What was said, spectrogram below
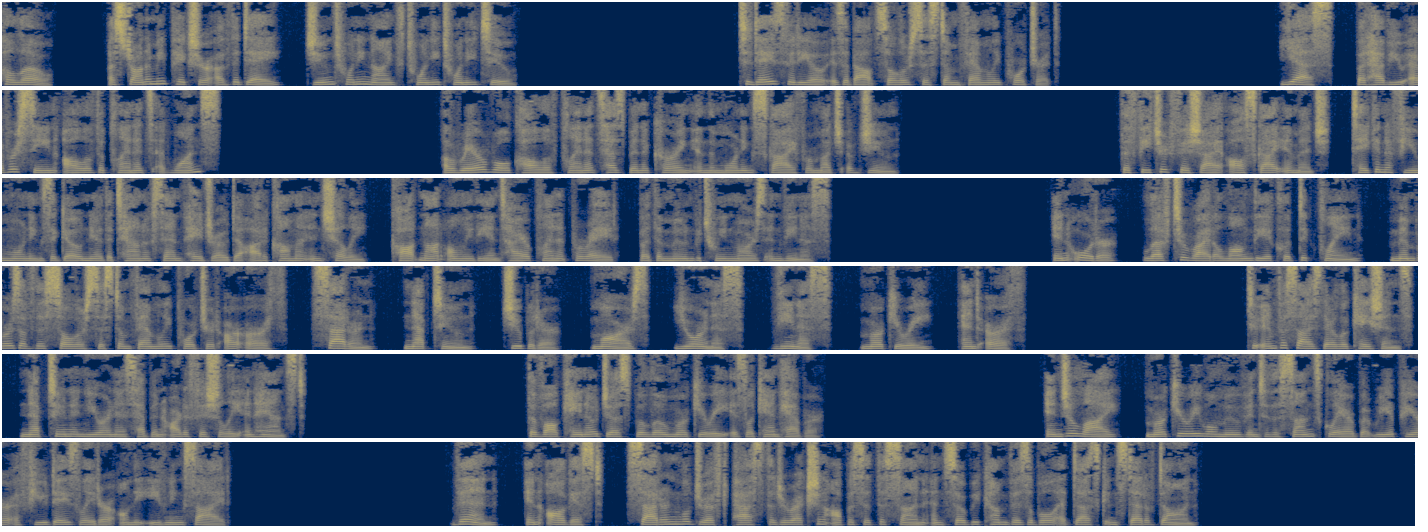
Hello. Astronomy picture of the day, June 29, 2022. Today's video is about solar system family portrait. Yes, but have you ever seen all of the planets at once? A rare roll call of planets has been occurring in the morning sky for much of June. The featured fisheye all sky image, taken a few mornings ago near the town of San Pedro de Atacama in Chile, caught not only the entire planet parade, but the moon between Mars and Venus. In order, left to right along the ecliptic plane, Members of this solar system family portrait are Earth, Saturn, Neptune, Jupiter, Mars, Uranus, Venus, Mercury, and Earth. To emphasize their locations, Neptune and Uranus have been artificially enhanced. The volcano just below Mercury is Licancabur. In July, Mercury will move into the Sun's glare but reappear a few days later on the evening side. Then, in August, Saturn will drift past the direction opposite the Sun and so become visible at dusk instead of dawn.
